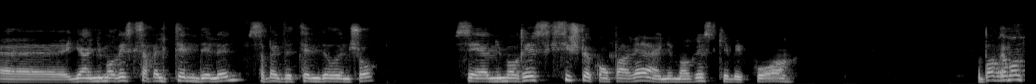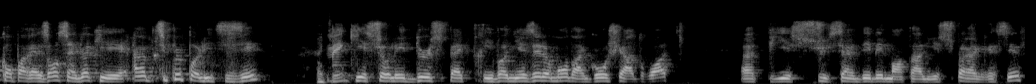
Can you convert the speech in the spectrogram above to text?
Euh, il y a un humoriste qui s'appelle Tim Dillon. Ça s'appelle The Tim Dillon Show. C'est un humoriste, si je te comparais à un humoriste québécois, pas vraiment de comparaison, c'est un gars qui est un petit peu politisé, Ok. qui est sur les deux spectres. Il va niaiser le monde à gauche et à droite, euh, puis c'est un débile mental, il est super agressif.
